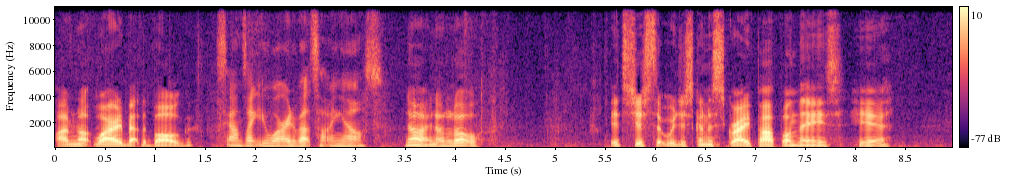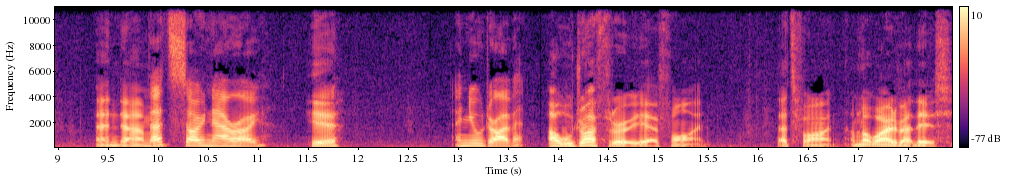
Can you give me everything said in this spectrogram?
I'm not worried about the bog. Sounds like you're worried about something else. No, not at all. It's just that we're just going to scrape up on these here, and um, That's so narrow, here. and you'll drive it. Oh, we'll drive through. Yeah, fine. That's fine. I'm not worried about this.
